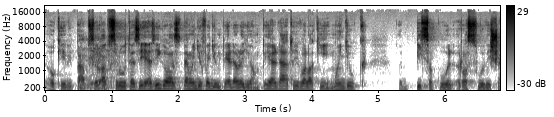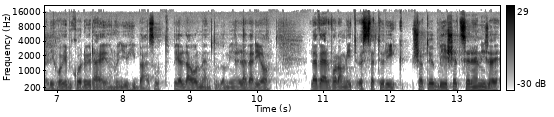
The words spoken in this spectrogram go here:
okay, okay, abszolút, abszolút ez, ez igaz, de mondjuk vegyünk például egy olyan példát, hogy valaki mondjuk piszokul, rosszul viseli, hogy amikor ő rájön, hogy ő hibázott. Például nem tudom, én leveri a, lever valamit, összetörik, stb. És egyszerűen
